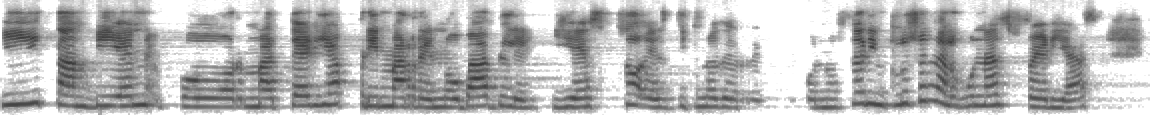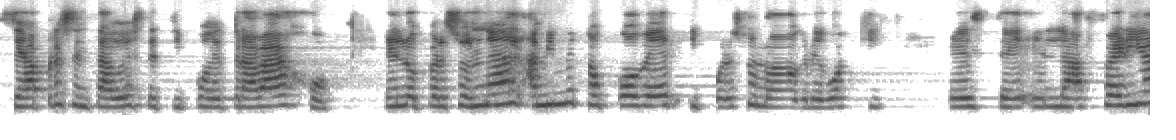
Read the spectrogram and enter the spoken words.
y también por materia prima renovable, y esto es digno de reconocer. Incluso en algunas ferias se ha presentado este tipo de trabajo. En lo personal, a mí me tocó ver, y por eso lo agrego aquí, este, en la feria,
